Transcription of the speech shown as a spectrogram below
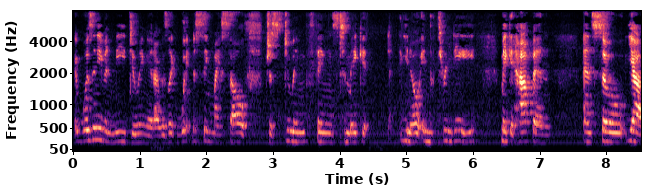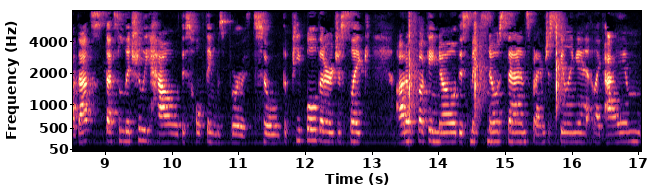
it wasn't even me doing it i was like witnessing myself just doing things to make it you know in the 3d make it happen. And so yeah that's that's literally how this whole thing was birthed. So the people that are just like i don't fucking know this makes no sense but i'm just feeling it like i am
